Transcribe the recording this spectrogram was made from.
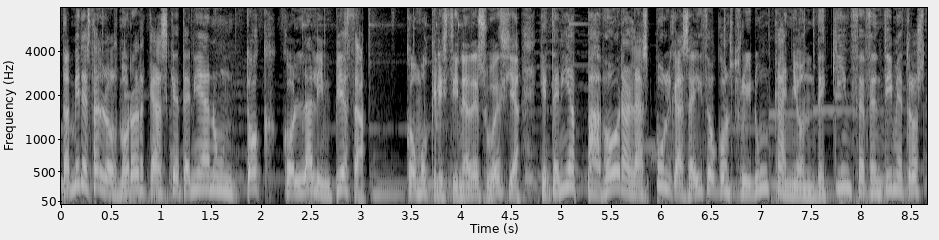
También están los monarcas que tenían un toc con la limpieza, como Cristina de Suecia, que tenía pavor a las pulgas e hizo construir un cañón de 15 centímetros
